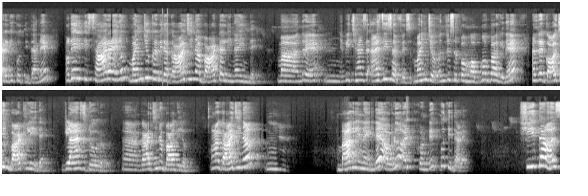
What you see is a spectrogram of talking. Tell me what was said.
ಅಡಗಿ ಕೂತಿದ್ದಾನೆ. ಅದೇ ರೀತಿ ಸಾರ ಏನು ಮಂಜು ಕವಿದ ಗಾಜಿನ ಬಾಟಲಿನ ಹಿಂದೆ. ಮ ಅಂದರೆ ವಿಚ್ ಹ್ಯಾಸ್ ಆ್ಯಸಿ ಸರ್ಫೇಸ್ ಮಂಜು ಅಂದರೆ ಸ್ವಲ್ಪ ಮೊಬ್ ಮೊಬ್ಬಾಗಿದೆ, ಆದರೆ ಗಾಜಿನ ಬಾಟ್ಲಿ ಇದೆ ಗ್ಲಾಸ್ ಡೋರು ಗಾಜಿನ ಬಾಗಿಲು. ಆ ಗಾಜಿನ ಬಾಗಿಲಿನ ಹಿಂದೆ ಅವಳು ಅಡ್ಕೊಂಡು ಕೂತಿದ್ದಾಳೆ. Sheeta's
